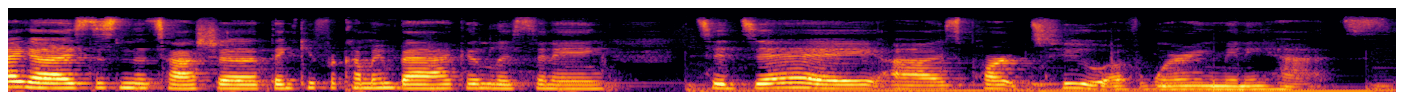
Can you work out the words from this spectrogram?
Hi, guys, this is Natasha. Thank you for coming back and listening. Today uh, is part two of wearing many hats.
